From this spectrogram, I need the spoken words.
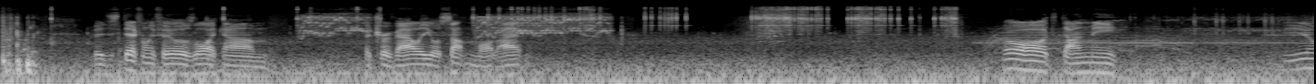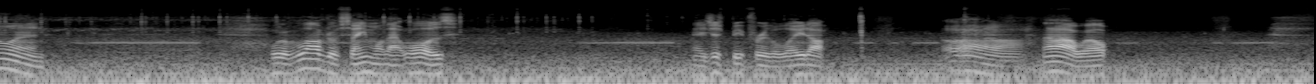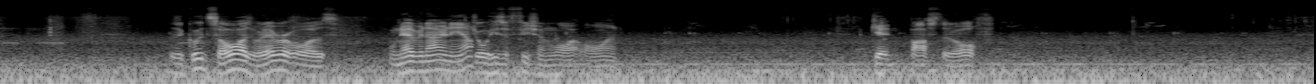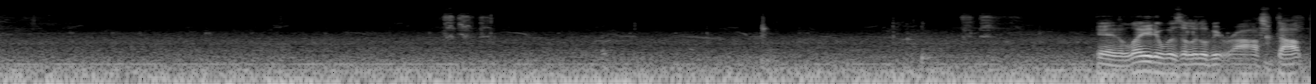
But it just definitely feels like um, a trevally or something like that. Oh, it's done me. Ewan. Would have loved to have seen what that was. Yeah, he's just bit through the leader. Oh, ah, well. It was a good size, whatever it was. We'll never know now. Sure, he's a fishing light line getting busted off. Yeah, the leader was a little bit rasped up.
